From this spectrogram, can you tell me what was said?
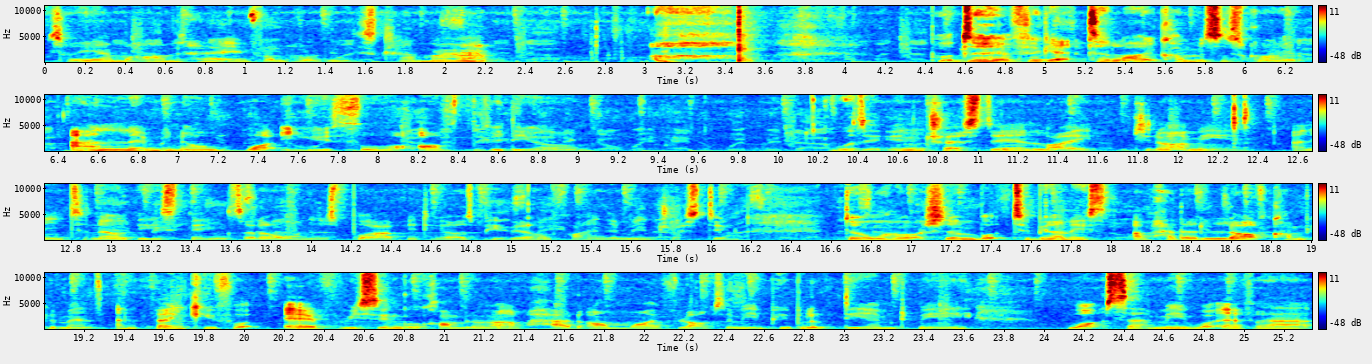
So yeah, my arm's hurting from holding this camera. Oh. But don't forget to like, comment, subscribe and let me know what you thought of the video was it interesting? Like do you know what i mean? I need to know these things. I don't want to just put out videos. People don't find them interesting. Don't want to watch them. But to be honest i've had a lot of compliments and thank you for every single compliment i've had on my vlogs. I mean people have dm'd me whatsapp me whatever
